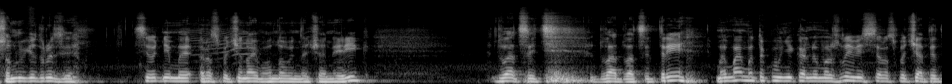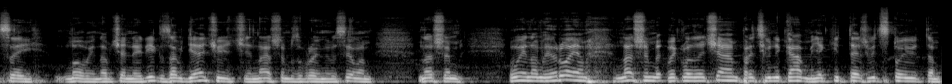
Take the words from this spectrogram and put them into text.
Шановні друзі, сьогодні ми розпочинаємо новий навчальний рік 22-23. Ми маємо таку унікальну можливість розпочати цей новий навчальний рік, завдячуючи нашим Збройним силам, нашим воїнам-героям, нашим викладачам, працівникам, які теж відстоюють там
